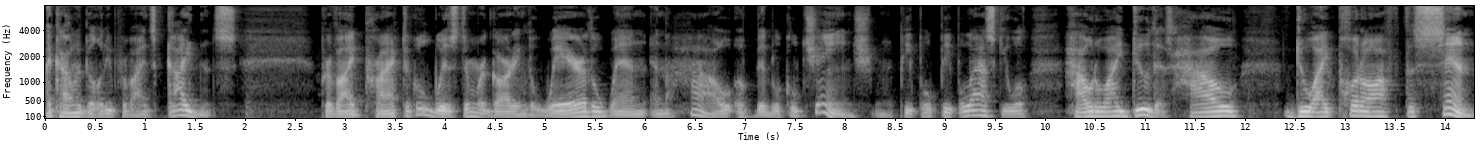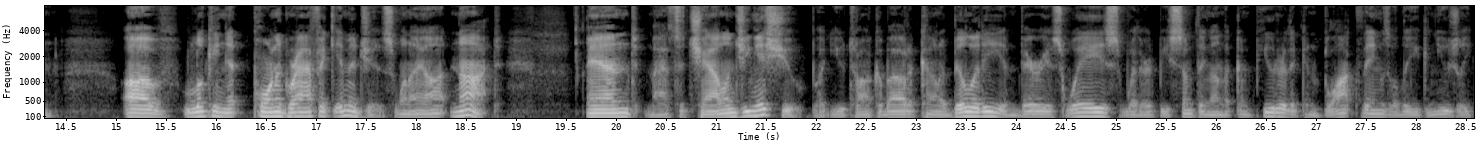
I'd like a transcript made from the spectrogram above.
Accountability provides guidance provide practical wisdom regarding the where, the when, and the how of biblical change. People people ask you, well, how do I do this? How do I put off the sin of looking at pornographic images when I ought not? And that's a challenging issue, but you talk about accountability in various ways, whether it be something on the computer that can block things, although you can usually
